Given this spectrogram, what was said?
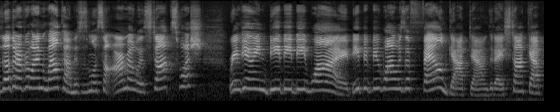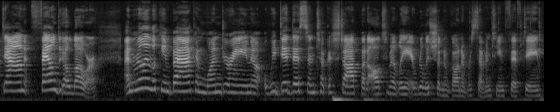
Hello there, everyone, and welcome. This is Melissa Armo with Stock Swoosh, reviewing BBBY. BBBY was a failed gap down today. Stock gap down, failed to go lower. And really looking back and wondering, we did this and took a stop, but ultimately it really shouldn't have gone over 1750.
